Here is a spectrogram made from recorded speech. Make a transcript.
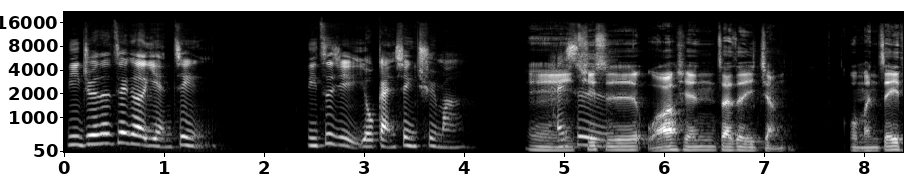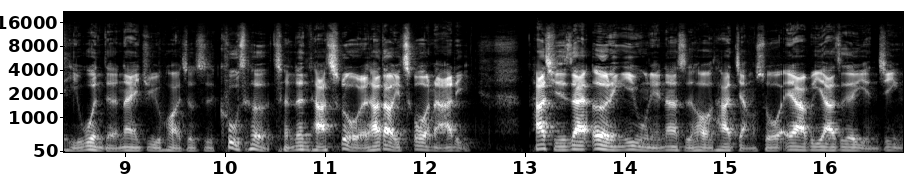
你觉得这个眼镜你自己有感兴趣吗？嗯，还是其实我要先在这里讲，我们这一题问的那一句话就是库克承认他错了，他到底错哪里？他其实，在二零一五年那时候，他讲说，AR、VR 这个眼镜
